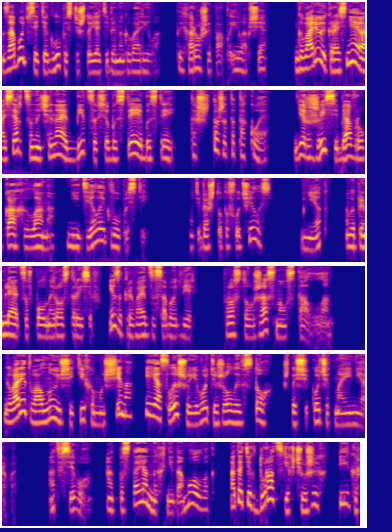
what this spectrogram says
Забудь все те глупости, что я тебе наговорила. Ты хороший папа и вообще. Говорю и краснею, а сердце начинает биться все быстрее и быстрее. Да что же это такое? Держи себя в руках, Илана. Не делай глупостей. У тебя что-то случилось? Нет. Выпрямляется в полный рост Рысев и закрывает за собой дверь. Просто ужасно устал, Лан. Говорит волнующий тихо мужчина, и я слышу его тяжелый вздох, что щекочет мои нервы. От всего. От постоянных недомолвок, от этих дурацких чужих игр.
